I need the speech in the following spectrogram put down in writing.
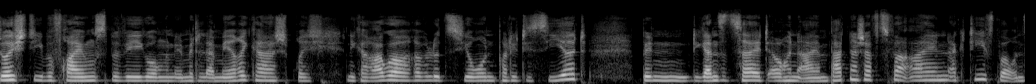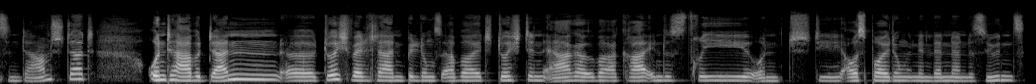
durch die Befreiungsbewegungen in Mittelamerika, sprich Nicaragua-Revolution, politisiert. Bin die ganze Zeit auch in einem Partnerschaftsverein aktiv bei uns in Darmstadt und habe dann äh, durch Weltladenbildungsarbeit, durch den Ärger über Agrarindustrie und die Ausbeutung in den Ländern des Südens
